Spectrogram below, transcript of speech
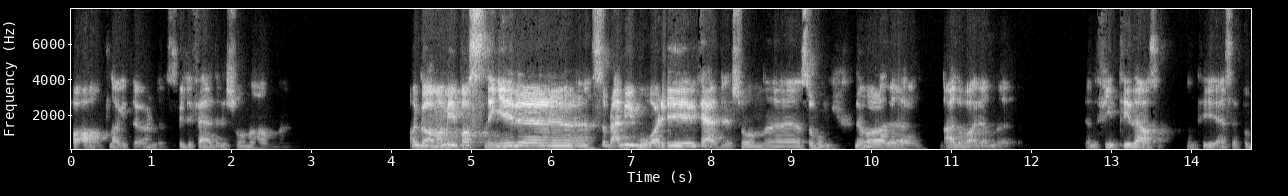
på annet laget til Ørn. Spilte i fjerdedivisjon, og han han ga meg mye pasninger. Eh, så ble det mye mål i fjerdedivisjon eh, som ung. Det var, eh, nei, det var en, en, fin tid, det. altså. En tid jeg ser på,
